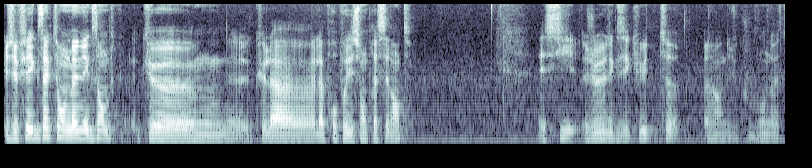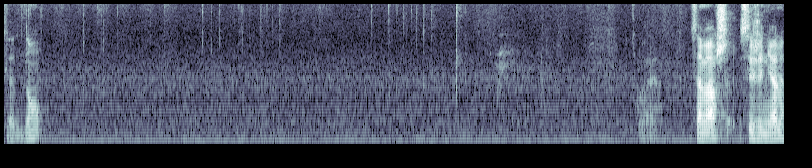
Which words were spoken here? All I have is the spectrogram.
j'ai fait exactement le même exemple que, que la, proposition précédente. Et si je l'exécute, du coup, on doit être là-dedans. Voilà. Ça marche, c'est génial.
